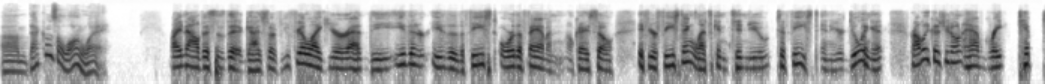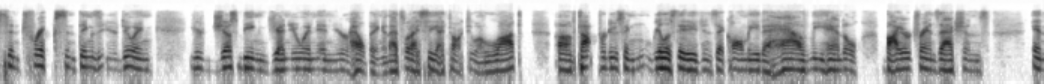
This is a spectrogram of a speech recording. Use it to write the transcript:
Um, that goes a long way right now this is it guys. So if you feel like you're at the either either the feast or the famine okay? So if you're feasting let's continue to feast. And you're doing it probably because you don't have great tips and tricks and things that you're doing you're just being genuine and you're helping. And that's what i see. I talk to a lot of top producing real estate agents that call me to have me handle buyer transactions. And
